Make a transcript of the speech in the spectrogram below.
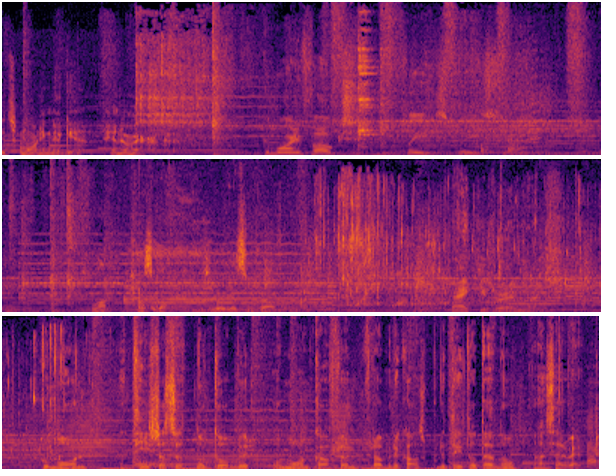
it's morning again in America. Good morning, folks. Please, please. Come on, let's go. Let's go get some coffee. Thank you very much. God morgen. Det er tirsdag 17. oktober, og morgenkaffen fra amerikanskpolitikk.no er servert.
